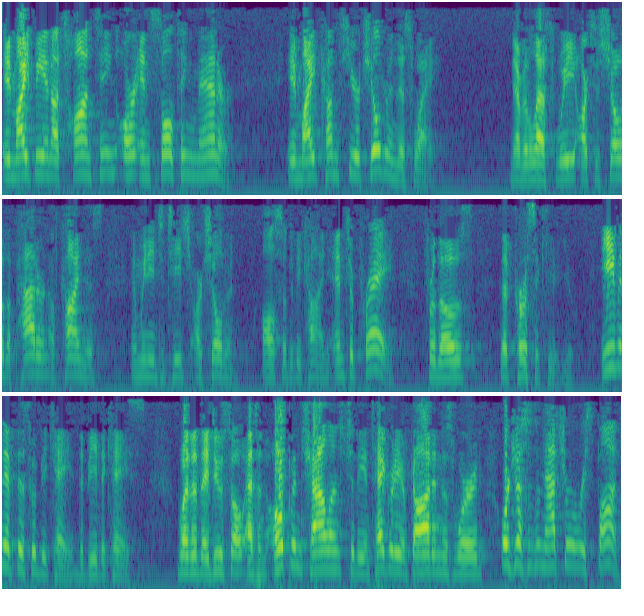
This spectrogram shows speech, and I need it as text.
It might be in a taunting or insulting manner. It might come to your children this way. Nevertheless, we are to show the pattern of kindness, and we need to teach our children also to be kind and to pray for those that persecute you. Even if this would be, be the case, whether they do so as an open challenge to the integrity of God and His Word, or just as a natural response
